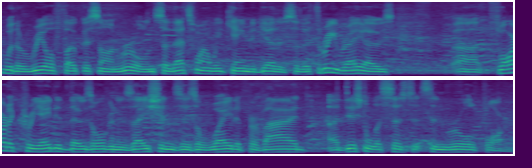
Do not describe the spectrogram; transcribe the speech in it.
with a real focus on rural. And so that's why we came together. So the three RAOs, uh, Florida created those organizations as a way to provide additional assistance in rural Florida.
